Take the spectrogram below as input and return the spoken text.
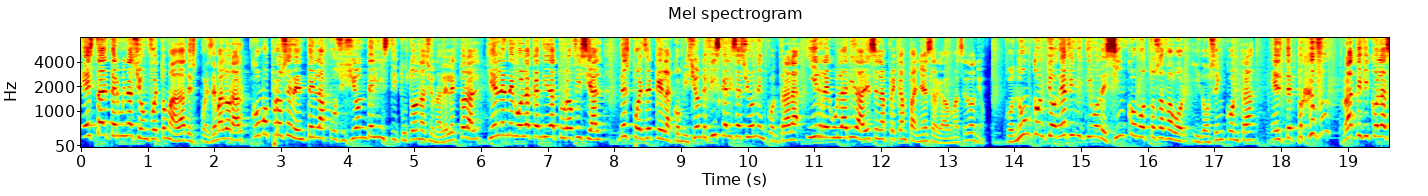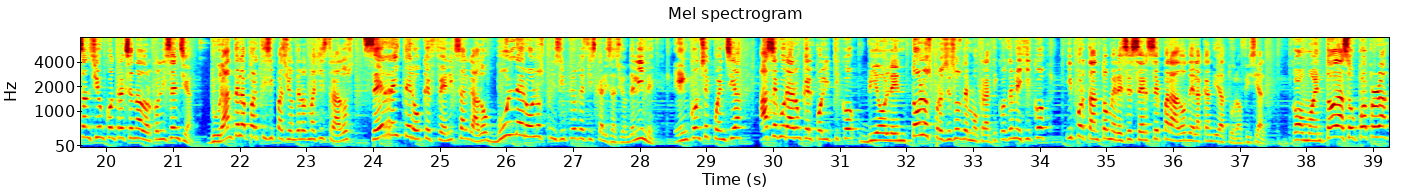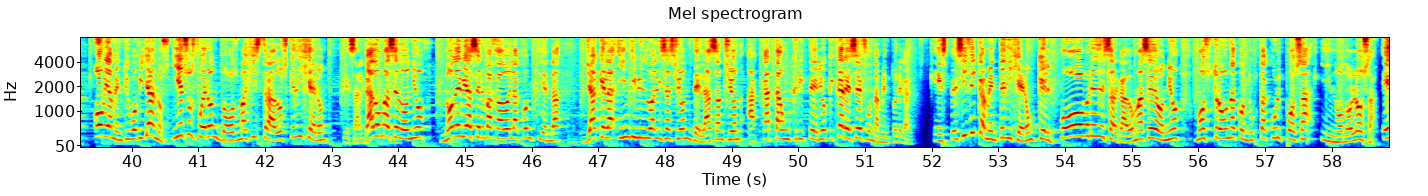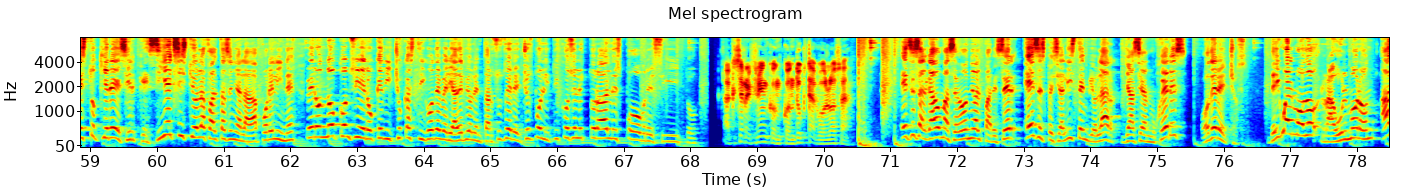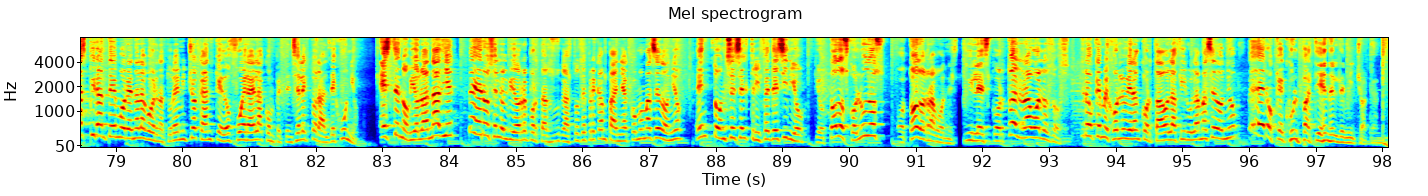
Esta determinación fue tomada después de valorar como procedente la posición del Instituto Nacional Electoral, quien le negó la candidatura oficial después de que la Comisión de Fiscalización encontrara irregularidades en la precampaña de Salgado Macedonio. Con un conteo definitivo de 5 votos a favor y 2 en contra, el TPGF ratificó la sanción contra el senador con licencia. Durante la participación de los magistrados, se reiteró que Félix Salgado vulneró los principios de fiscalización del INE. En consecuencia, aseguraron que el político violentó los procesos democráticos de México y por tanto merece ser separado de la candidatura oficial. Como en toda soap opera, obviamente hubo villanos, y esos fueron dos magistrados que dijeron que Salgado Macedonio no debía ser bajado de la contienda, ya que la individualización de la sanción acata un criterio que carece de fundamento legal. Específicamente dijeron que el pobre de Salgado Macedonio mostró una conducta culposa y no dolosa. Esto quiere decir que sí existió la falta señalada por el INE, pero no consideró que dicho castigo debería de violentar sus derechos políticos electorales, pobrecito. ¿A qué se refieren con conducta golosa? Ese Salgado Macedonio al parecer es especialista en violar ya sean mujeres o derechos. De igual modo, Raúl Morón, aspirante de Morena a la gobernatura de Michoacán, quedó fuera de la competencia electoral de junio. Este no violó a nadie, pero se le olvidó reportar sus gastos de precampaña como macedonio, entonces el Trife decidió que o todos coludos o todos rabones, y les cortó el rabo a los dos. Creo que mejor le hubieran cortado la fírula a macedonio, pero qué culpa tiene el de Michoacán.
